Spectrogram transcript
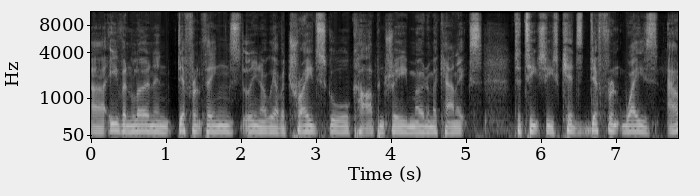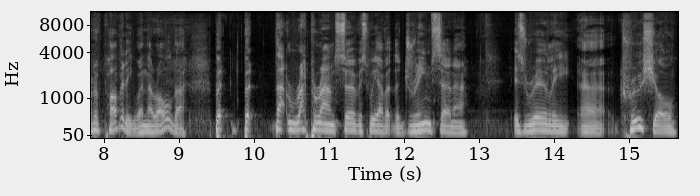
uh, even learning different things. You know, we have a trade school, carpentry, motor mechanics, to teach these kids different ways out of poverty when they're older. But but that wraparound service we have at the Dream Center is really uh, crucial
